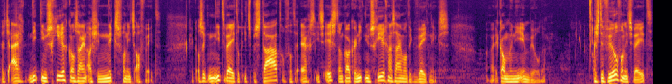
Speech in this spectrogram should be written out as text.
dat je eigenlijk niet nieuwsgierig kan zijn als je niks van iets af weet. Kijk, als ik niet weet dat iets bestaat of dat er ergens iets is, dan kan ik er niet nieuwsgierig naar zijn, want ik weet niks. Uh, ik kan me niet inbeelden. Als je te veel van iets weet,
